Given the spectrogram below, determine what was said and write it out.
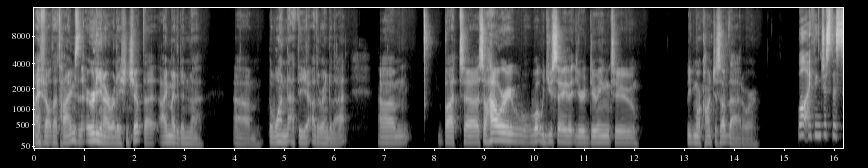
I felt at times that early in our relationship that I might have been uh, um, the one at the other end of that. Um, but uh, so, how are what would you say that you're doing to be more conscious of that, or Well, I think just this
